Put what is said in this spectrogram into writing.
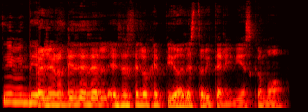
Pero yo creo que ese es, el, ese es el objetivo del storytelling y es como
